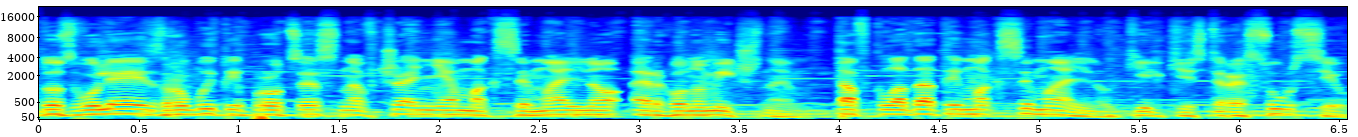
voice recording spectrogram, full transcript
дозволяє зробити процес навчання максимально ергономічним та вкладати максимальну кількість ресурсів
